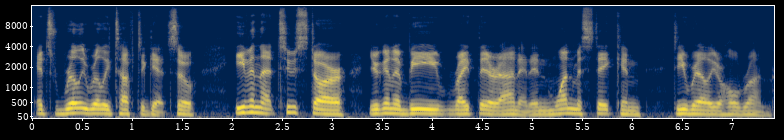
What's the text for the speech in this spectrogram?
it's really, really tough to get. So even that two star, you're going to be right there on it. And one mistake can derail your whole run.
